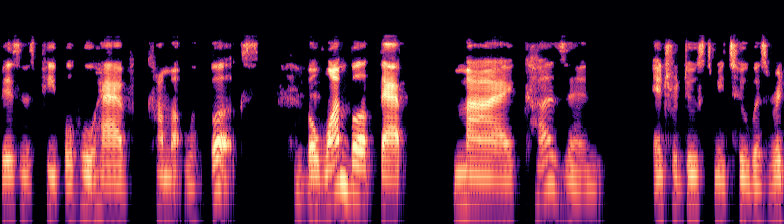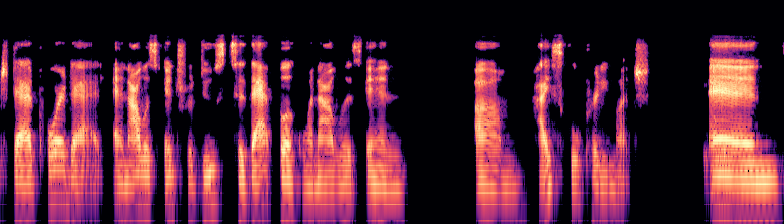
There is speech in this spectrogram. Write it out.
business people who have come up with books. But hmm one book that my cousin introduced me to was Rich Dad Poor Dad. And I was introduced to that book when I was in um, high school, pretty much. And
